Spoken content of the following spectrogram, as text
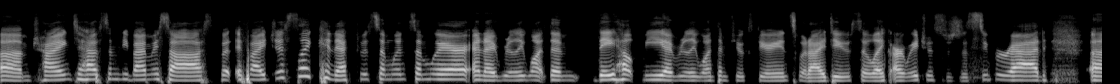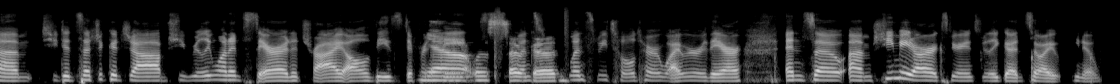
um, trying to have somebody buy my sauce. But if I just like connect with someone somewhere and I really want them, they help me. I really want them to experience what I do. So like our waitress was just super rad. Um, she did such a good job. She really wanted Sarah to try all of these different yeah, things. it was so once, good. Once we told her why we were there, and so um, she made our experience really good. So I, you know,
